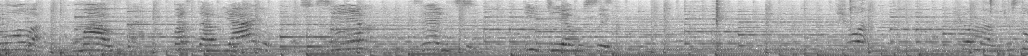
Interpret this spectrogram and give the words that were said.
8 марта поздравляю всех женщин и девушек. Что? Что, мам? Что,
